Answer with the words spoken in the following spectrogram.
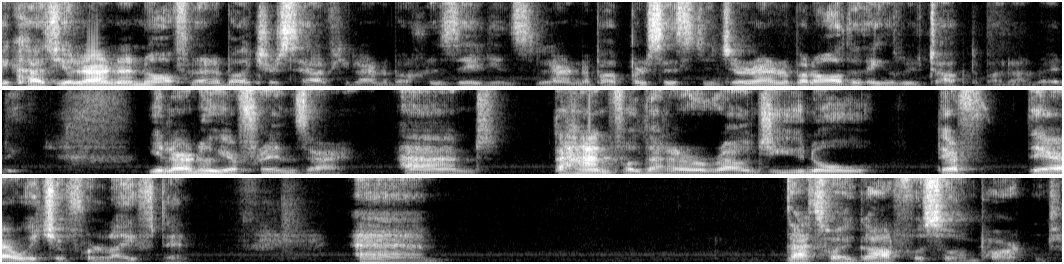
because you learn an awful lot about yourself. You learn about resilience, you learn about persistence, you learn about all the things we've talked about already. You learn who your friends are and the handful that are around you, you know they're they are with you for life then. Um, that's why golf was so important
